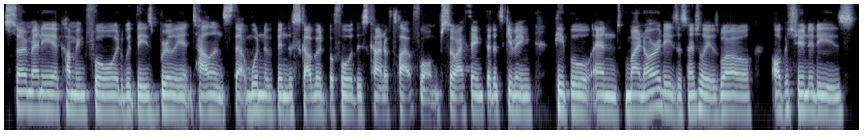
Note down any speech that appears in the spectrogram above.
so many are coming forward with these brilliant talents that wouldn't have been discovered before this kind of platform. So I think that it's giving people and minorities essentially as well opportunities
